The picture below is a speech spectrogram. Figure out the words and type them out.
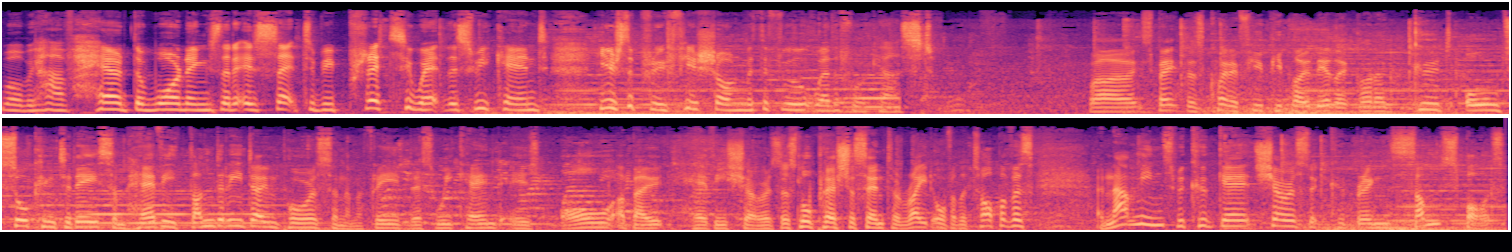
Well, we have heard the warnings that it is set to be pretty wet this weekend. Here's the proof. Here's Sean with the full weather forecast. Well, I expect there's quite a few people out there that got a good old soaking today, some heavy thundery downpours, and I'm afraid this weekend is all about heavy showers. There's low pressure centre right over the top of us, and that means we could get showers that could bring some spots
